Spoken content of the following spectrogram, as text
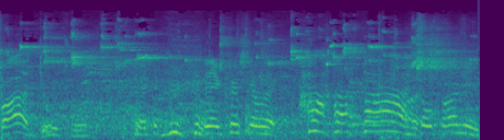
bro, I Duke, man. and then Christian was like, ha ha ha, so funny.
